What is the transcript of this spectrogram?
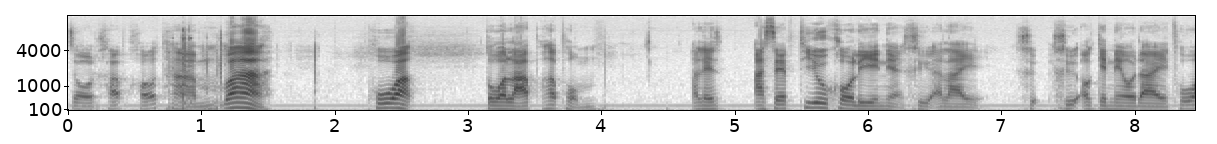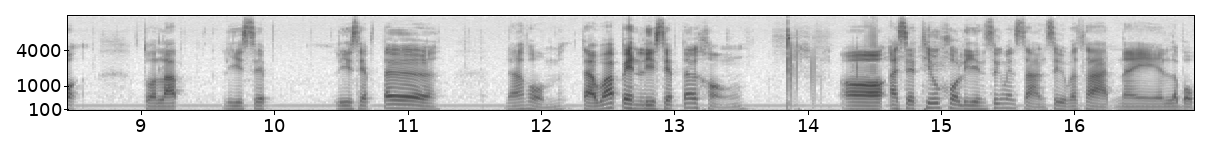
โจทย์ครับเขาถามว่า พวกตัวรับครับผมอะเซปทิลโคลีนเนี่ยคืออะไร คือคือออร์แกเนลใดพวกตัวรับรีเซปรีเซปเตอร์นะครับผม แต่ว่าเป็นรีเซปเตอร์ของอะเซทิลโคลีนซึ่งเป็นสารสื่อประสาทในระบบ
